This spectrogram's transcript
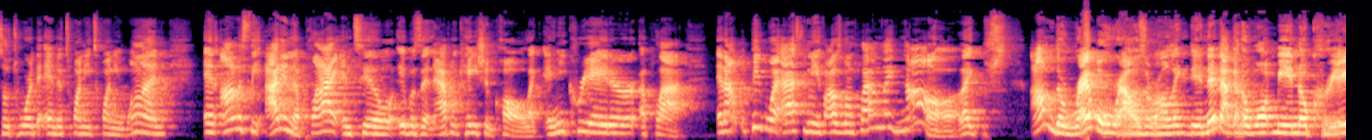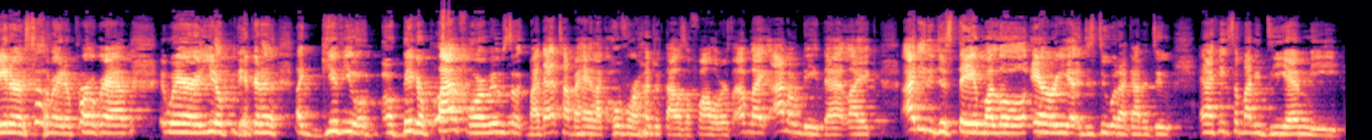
so toward the end of 2021. And honestly, I didn't apply until it was an application call. Like any creator apply. And I, people were asking me if I was gonna apply. I'm like, no, like. Psh, I'm the rebel rouser on LinkedIn. They're not gonna want me in no creator accelerator program where you know they're gonna like give you a, a bigger platform. It was like by that time I had like over hundred thousand followers. I'm like, I don't need that. Like I need to just stay in my little area and just do what I gotta do. And I think somebody DM me.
